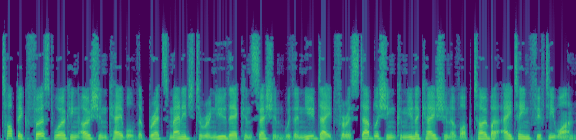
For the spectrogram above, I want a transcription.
Topic first working ocean cable The Bretts managed to renew their concession with a new date for establishing communication of October 1851.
